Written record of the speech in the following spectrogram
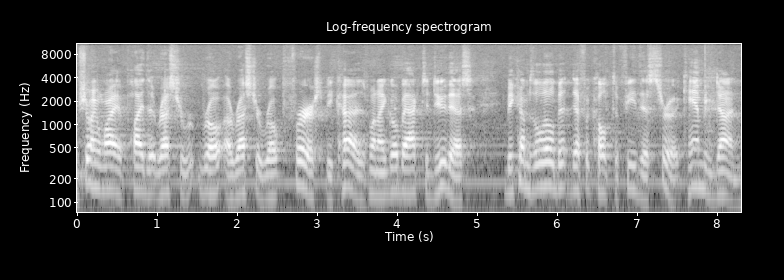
I'm showing why I applied the arrestor, ro arrestor rope first because when I go back to do this, it becomes a little bit difficult to feed this through. It can be done,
